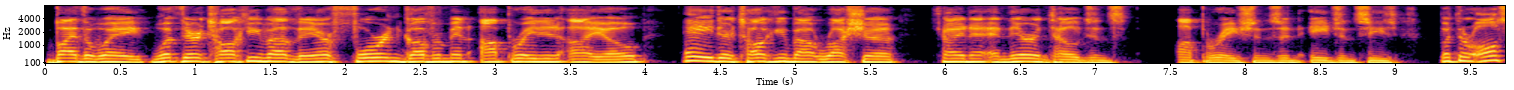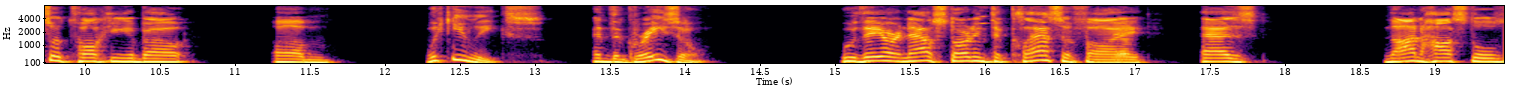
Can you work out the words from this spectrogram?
by the way, what they're talking about there, foreign government operated IO, hey, they're talking about Russia, China, and their intelligence operations and agencies, but they're also talking about um, WikiLeaks and the Grayzone, who they are now starting to classify yep. as non-hostile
